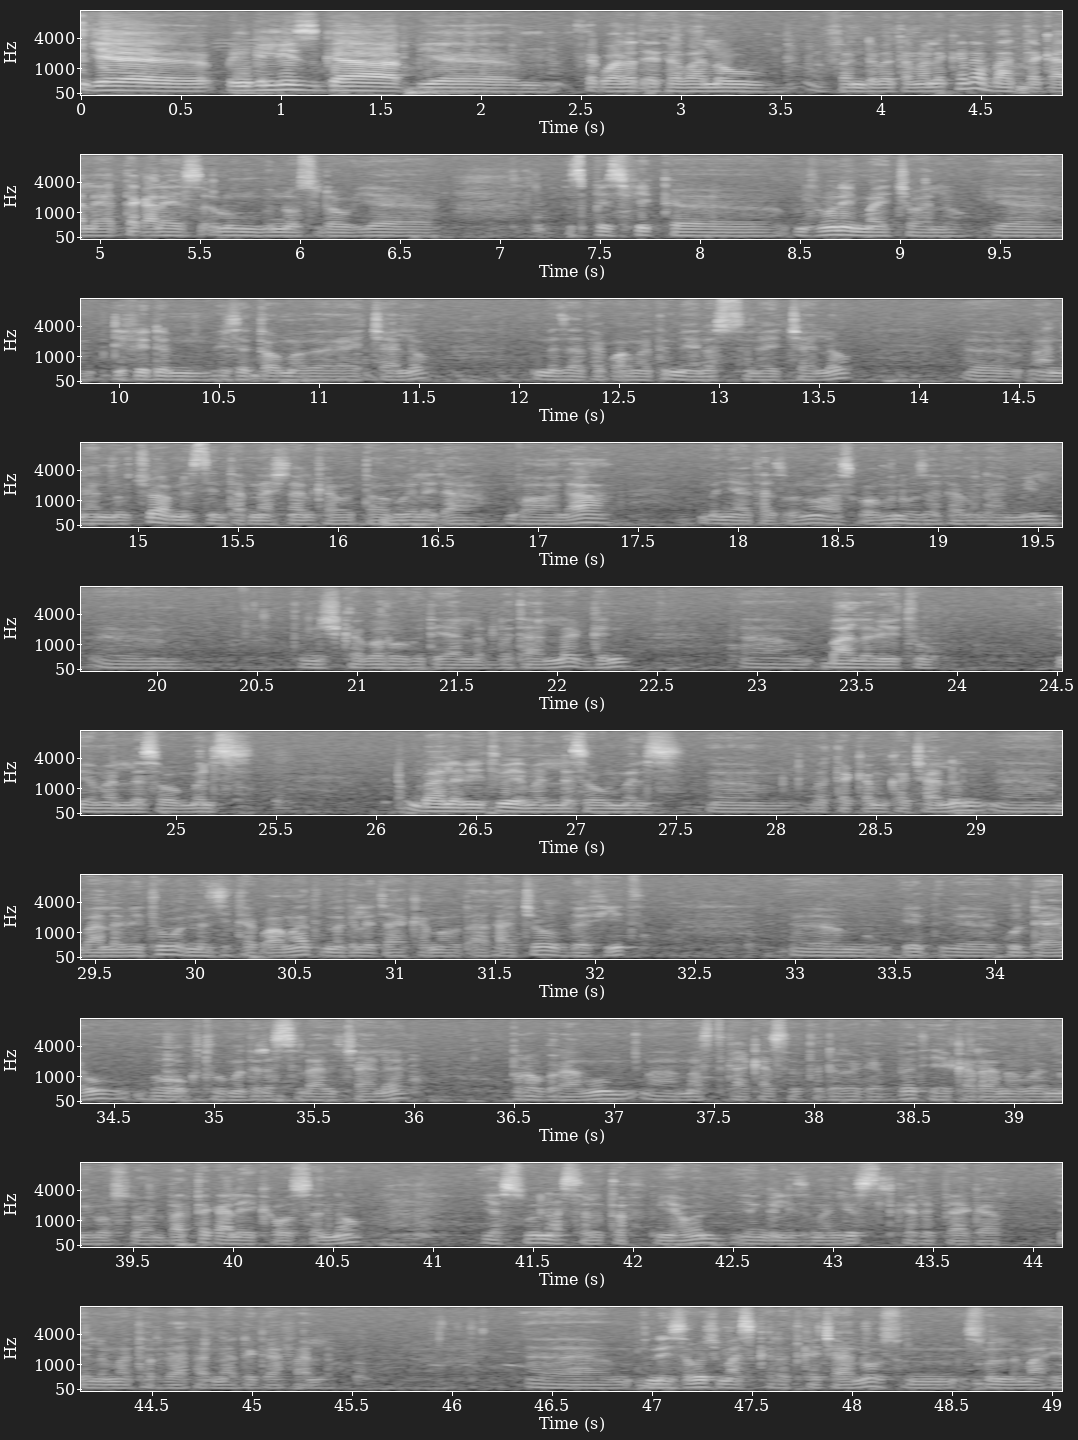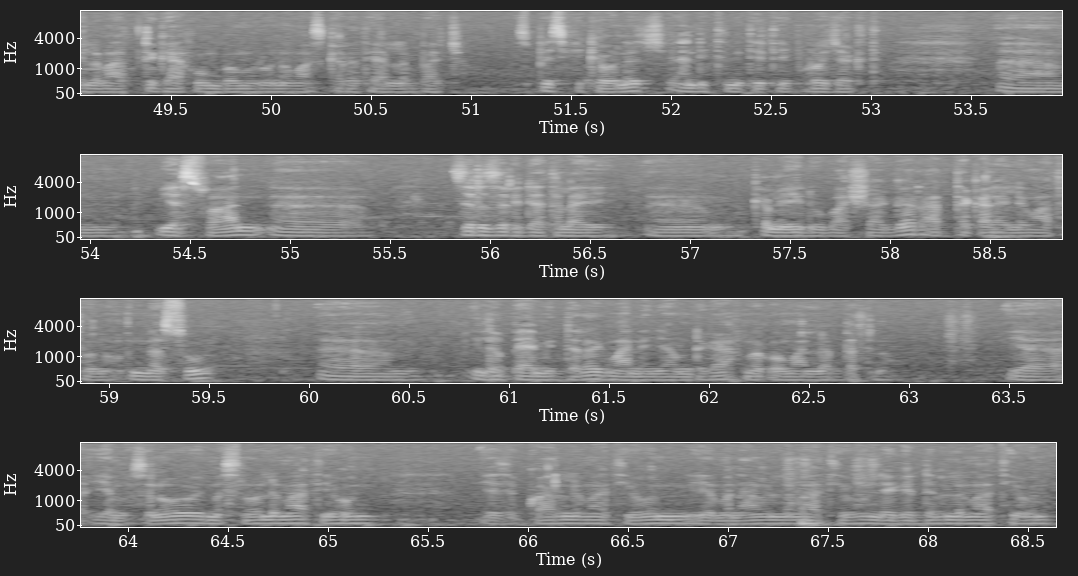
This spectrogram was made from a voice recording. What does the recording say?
የእንግሊዝ ጋር የተቋረጠ የተባለው ፈንድ በተመለከተ በአጠቃላይ አጠቃላይ ስዕሉን ብንወስደው የ specific እንትኑንም አይቸዋለሁ የ DFID ም የሰጠው ማብራሪያ አይቻለሁ። እነዛ ተቋማትም ያነሱትን አይቻለሁ። አንዳንዶቹ አምነስቲ ኢንተርናሽናል ካወጣው መግለጫ በኋላ በእኛ ተጽዕኖ አስቆምን ወዘተ ምና የሚል ትንሽ ከበሮ ብጤ ያለበት አለ። ግን ባለቤቱ የመለሰው መልስ ባለቤቱ የመለሰው መልስ መጠቀም ከቻልን ባለቤቱ እነዚህ ተቋማት መግለጫ ከማውጣታቸው በፊት ጉዳዩ በወቅቱ መድረስ ስላልቻለ ፕሮግራሙም ማስተካከያ ስለተደረገበት የቀረ ነው በሚል ወስዷል። በአጠቃላይ ከወሰን ነው የእሱን አስር እጥፍ የሚሆን የእንግሊዝ መንግስት ከኢትዮጵያ ጋር የልማት እርዳታና ድጋፍ አለው። እነዚህ ሰዎች ማስቀረት ከቻሉ እሱን ልማት የልማት ድጋፉን በሙሉ ነው ማስቀረት ያለባቸው። specific የሆነች አንዲት ሚጢጢ ፕሮጀክት የእሷን ዝርዝር ሂደት ላይ ከመሄዱ ባሻገር አጠቃላይ ልማቱ ነው። እነሱ ኢትዮጵያ የሚደረግ ማንኛውም ድጋፍ መቆም አለበት ነው። የመስኖ የመስኖ ልማት ይሁን የስኳር ልማት ይሁን የምናምን ልማት ይሁን የግድብ ልማት ይሁን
